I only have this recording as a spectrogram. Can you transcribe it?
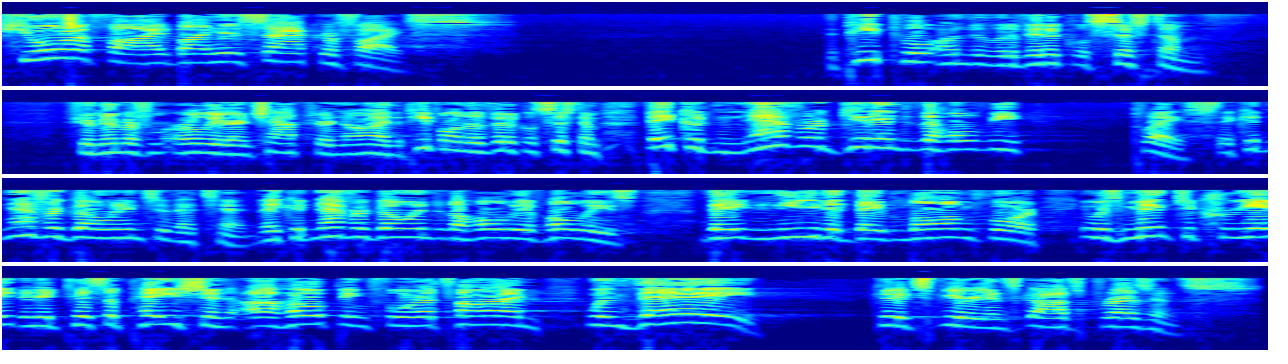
purified by his sacrifice. The people under the Levitical system, if you remember from earlier in chapter 9, the people under the Levitical system, they could never get into the holy place. They could never go into the tent. They could never go into the Holy of Holies. They needed, they longed for. It was meant to create an anticipation, a hoping for a time when they could experience God's presence.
